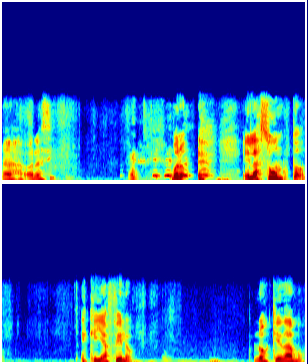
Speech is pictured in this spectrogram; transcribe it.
Ah, ahora sí. Bueno, el asunto es que ya filo. Nos quedamos,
